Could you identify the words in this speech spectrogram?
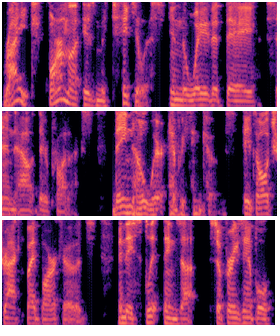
Right. Pharma is meticulous in the way that they send out their products. They know where everything goes. It's all tracked by barcodes and they split things up. So for example,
